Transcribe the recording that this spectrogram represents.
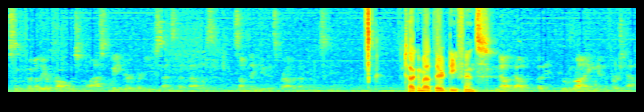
some familiar problems from last week, or where do you sense that that was something new that's brought it up in this game? Talking about their defense. No, no, but running in the first half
